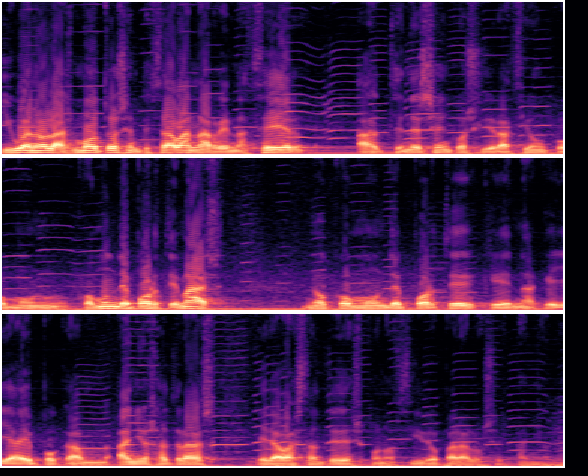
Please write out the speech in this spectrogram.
y bueno, las motos empezaban a renacer, a tenerse en consideración como un, como un deporte más, no como un deporte que en aquella época, años atrás, era bastante desconocido para los españoles.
